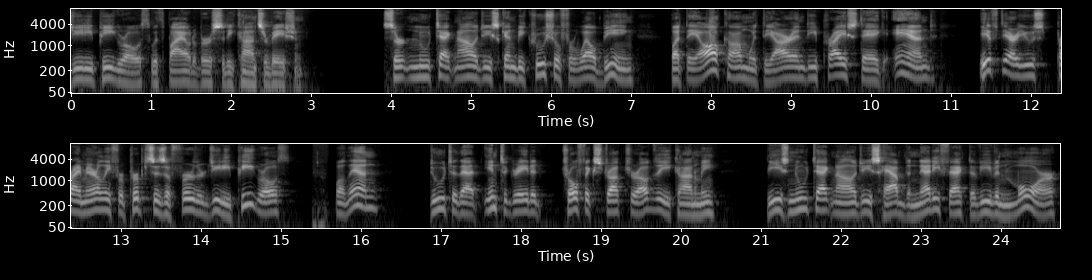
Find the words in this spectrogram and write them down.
GDP growth with biodiversity conservation. Certain new technologies can be crucial for well-being, but they all come with the R&D price tag and if they are used primarily for purposes of further GDP growth, well then due to that integrated trophic structure of the economy, these new technologies have the net effect of even more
